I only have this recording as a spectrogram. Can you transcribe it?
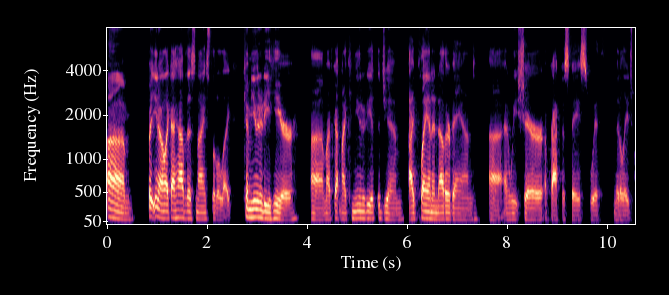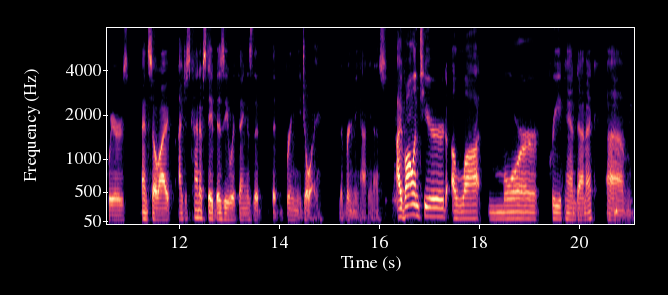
Um, but you know, like I have this nice little like community here. Um, I've got my community at the gym. I play in another band, uh, and we share a practice space with middle-aged queers. And so I I just kind of stay busy with things that that bring me joy, that bring me happiness. I volunteered a lot more pre-pandemic. Um,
